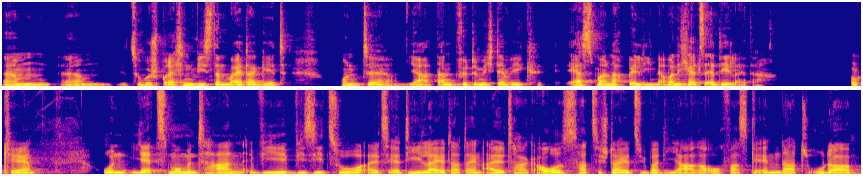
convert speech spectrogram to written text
ähm, ähm, zu besprechen, wie es dann weitergeht. Und äh, ja, dann führte mich der Weg erstmal nach Berlin, aber nicht als RD-Leiter. Okay. Und jetzt momentan, wie, wie sieht so als RD-Leiter dein Alltag aus? Hat sich da jetzt über die Jahre auch was geändert oder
